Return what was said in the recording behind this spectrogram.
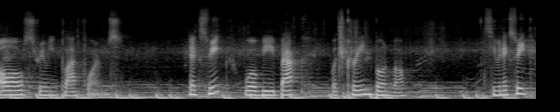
all streaming platforms. Next week, we'll be back with Corinne Bonewell. See you next week.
